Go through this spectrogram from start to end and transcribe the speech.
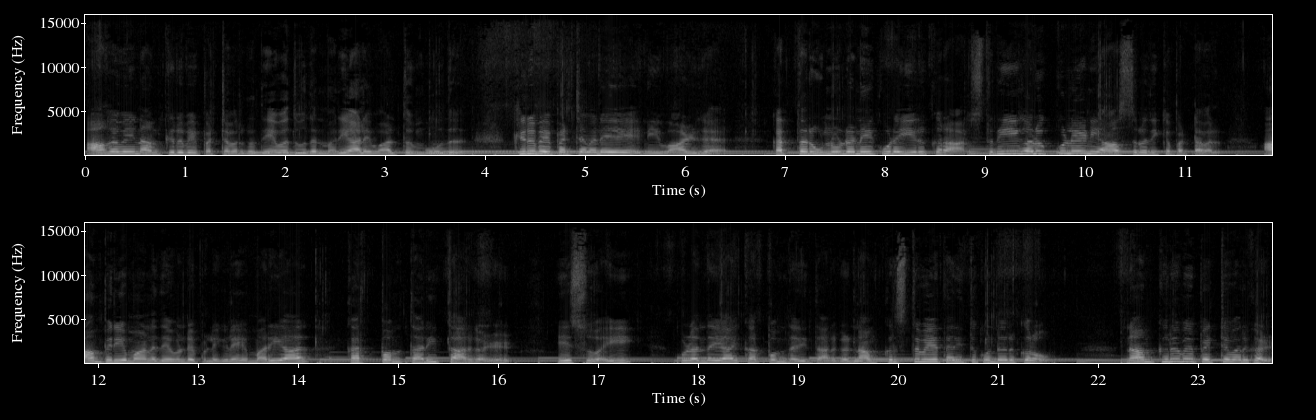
ஆகவே நாம் கிருபை பெற்றவர்கள் தேவதூதன் மரியாதை வாழ்த்தும் போது கிருபை பெற்றவனே நீ வாழ்க. கத்தர் உன்னுடனே கூட இருக்கிறார். ஸ்திரீகளுக்குள்ளே நீ ஆசிர்வதிக்கப்பட்டவள். ஆம் பிரியமான தேவனுடைய பிள்ளைகளே மரியால் கற்பம் தரித்தார்கள். இயேசுவை குழந்தையாய் கற்பம் தரித்தார்கள். நாம் கிறிஸ்துவையே தரித்து கொண்டு இருக்கிறோம் நாம் கிருவை பெற்றவர்கள்.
